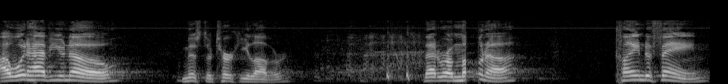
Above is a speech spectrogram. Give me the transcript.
I would have you know, Mr. Turkey Lover, that Ramona, claim to fame,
